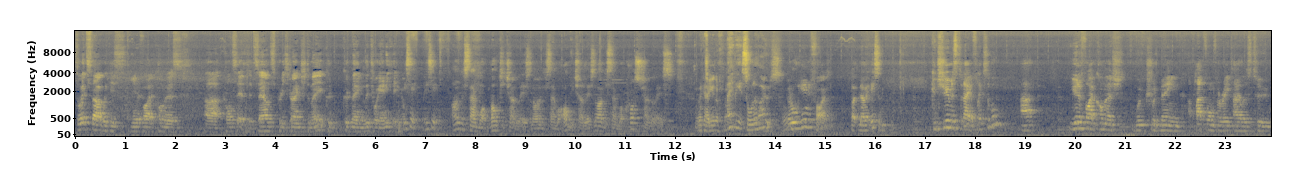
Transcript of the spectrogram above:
so let's start with this unified commerce uh, concept. It sounds pretty strange to me. It could, could mean literally anything. Is it? Is it? I understand what multi-channel is, and I understand what omni-channel is, and I understand what cross-channel is. What's unified? Maybe it's all of those. They're all unified, but no, it isn't. Consumers today are flexible. Uh, unified commerce should mean a platform for retailers to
